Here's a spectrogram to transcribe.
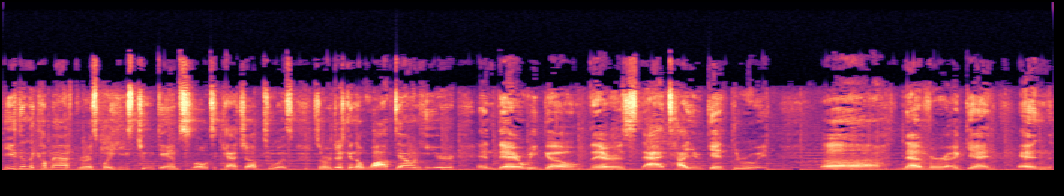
He's gonna come after us, but he's too damn slow to catch up to us. So we're just gonna walk down here, and there we go. There's, that's how you get through it. Ugh, never again. And,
